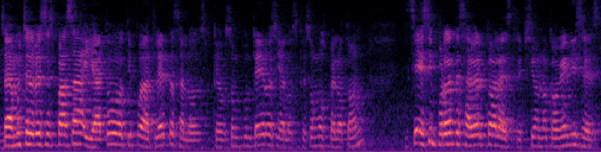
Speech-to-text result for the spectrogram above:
O sea, muchas veces pasa y a todo tipo de atletas, a los que son punteros y a los que somos pelotón, sí, es importante saber toda la descripción, ¿no? Como bien dices,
